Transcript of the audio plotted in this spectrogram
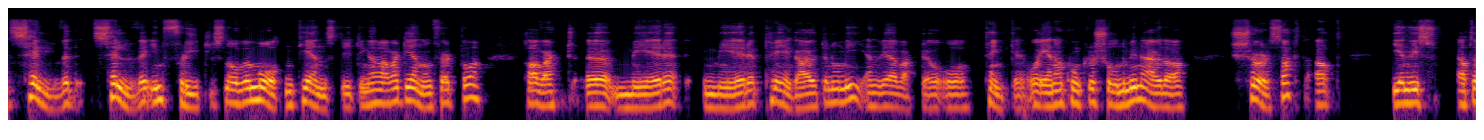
selve, selve innflytelsen over måten tjenesteytinga har vært gjennomført på, har vært mer, mer prega av autonomi enn vi har vært det å, å, tenke. Og en av konklusjonene mine er jo da sjølsagt at, at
